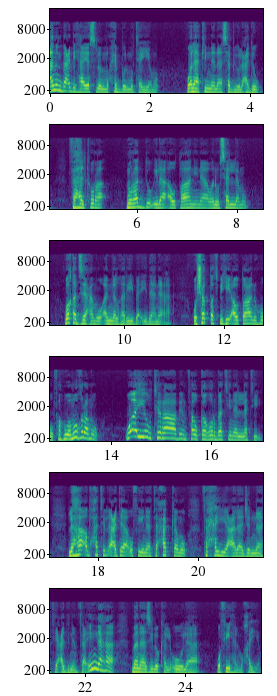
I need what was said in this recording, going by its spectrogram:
أمن بعدها يسلو المحب المتيم ولكننا سبي العدو فهل ترى نرد إلى أوطاننا ونسلم؟ وقد زعموا أن الغريب إذا نأى وشطت به أوطانه فهو مغرم وأي اغتراب فوق غربتنا التي لها أضحت الأعداء فينا تحكموا فحي على جنات عدن فإنها منازلك الأولى. وفيها المخيم.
